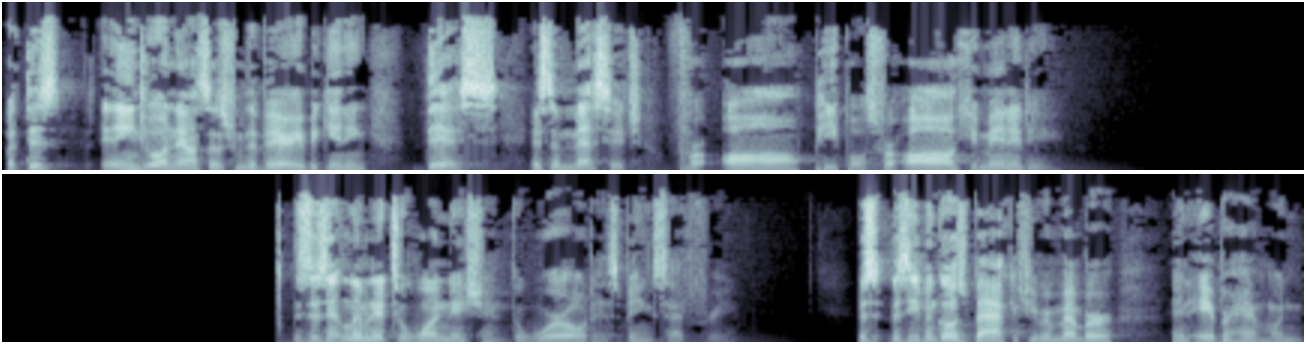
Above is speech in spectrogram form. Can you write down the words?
But this angel announces from the very beginning this is a message for all peoples, for all humanity. This isn't limited to one nation. The world is being set free. This, this even goes back, if you remember, in Abraham, when,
